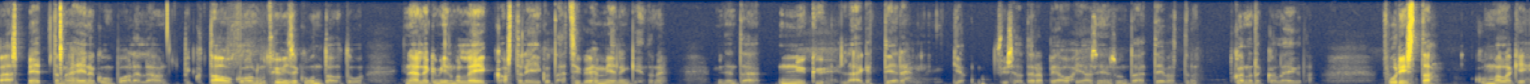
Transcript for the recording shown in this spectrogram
pääsi pettämään heinäkuun puolelle on pikku tauko ollut, mutta hyvin se kuntoutuu. Ja näillä näkyy ilman leikkausta liikuta, että se on ihan mielenkiintoinen, miten tämä nykylääketiede ja fysioterapia ohjaa siihen suuntaan, että ei välttämättä kannatakaan leikata. Fudista kummallakin.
